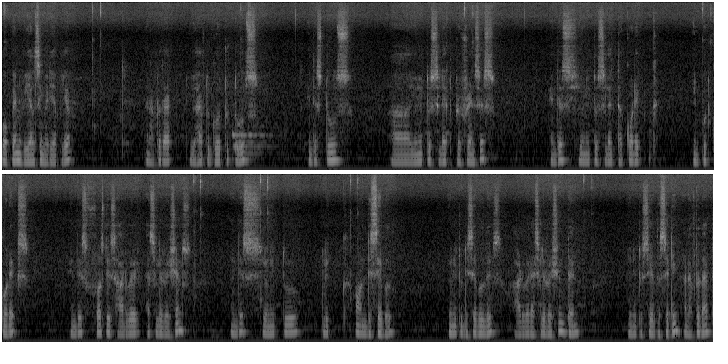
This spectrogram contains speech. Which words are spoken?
open vlc media player. And after that you have to go to tools in this tools uh, you need to select preferences. In this you need to select the codec input codecs. In this first is hardware accelerations. In this you need to click on disable. You need to disable this hardware acceleration then you need to save the setting and after that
